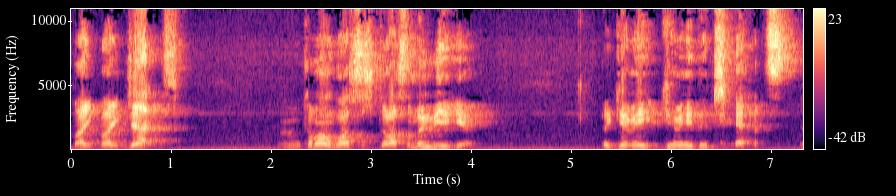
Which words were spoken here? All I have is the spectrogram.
like like Jets. Mm, come on, watch the watch the movie again. But give me give me the Jets.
